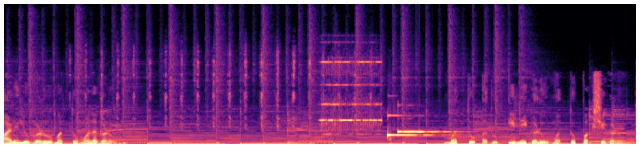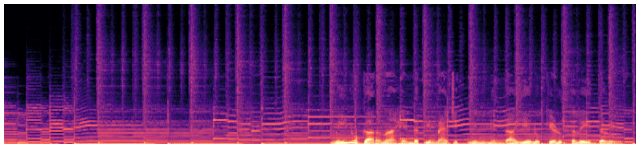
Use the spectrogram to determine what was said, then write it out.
ಅಳಿಲುಗಳು ಮತ್ತು ಮೊಲಗಳು. ಮತ್ತು ಅದು ಇಲಿಗಳು ಮತ್ತು ಪಕ್ಷಿಗಳು. ಮೀನುಗಾರನ ಹೆಂಡತಿ ಮ್ಯಾಜಿಕ್ ಮೀನಿನಿಂದ ಏನು ಕೇಳುತ್ತಲೇ ಇದ್ದಳು?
